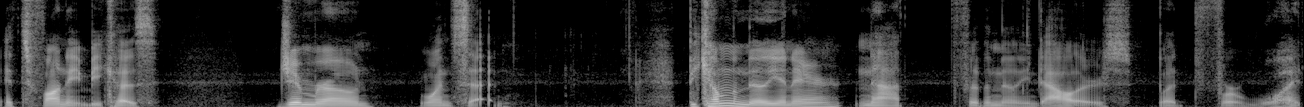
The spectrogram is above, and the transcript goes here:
it's funny because Jim Rohn once said, Become a millionaire not for the million dollars, but for what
